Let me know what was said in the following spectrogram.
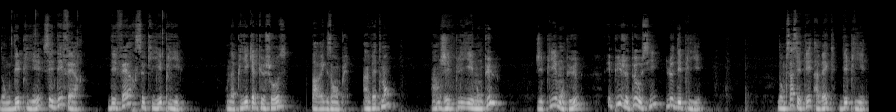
Donc, déplier, c'est défaire. Défaire ce qui est plié. On a plié quelque chose, par exemple, un vêtement, Hein, j'ai plié mon pull, j'ai plié mon pull, et puis je peux aussi le déplier. Donc ça, c'était avec déplier.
